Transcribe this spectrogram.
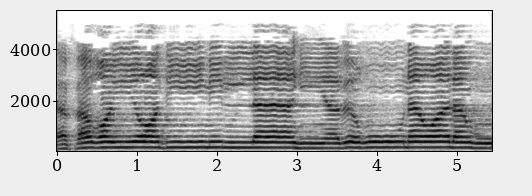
أفغير دين الله يبغون وله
